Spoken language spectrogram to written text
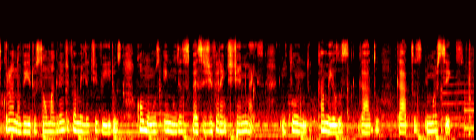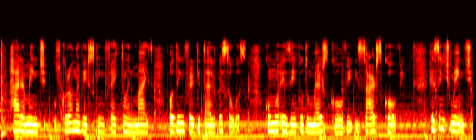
coronavírus são uma grande família de vírus comuns em muitas espécies diferentes de animais, incluindo camelos, gado, gatos e morcegos. Raramente, os coronavírus que infectam animais podem infectar pessoas, como exemplo do MERS-CoV e SARS-CoV. Recentemente,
